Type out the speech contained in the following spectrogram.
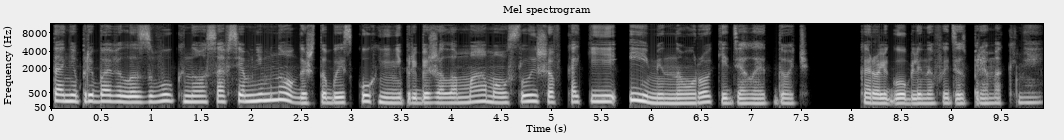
Таня прибавила звук, но совсем немного, чтобы из кухни не прибежала мама, услышав, какие именно уроки делает дочь. Король гоблинов идет прямо к ней.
